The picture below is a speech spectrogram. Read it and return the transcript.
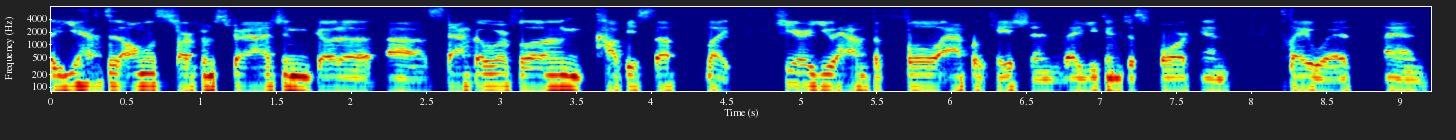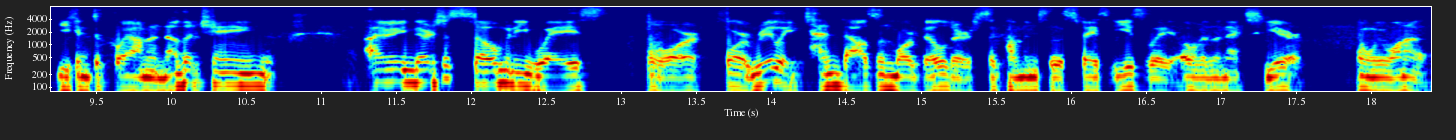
uh, you have to almost start from scratch and go to uh, stack overflow and copy stuff. Like here you have the full application that you can just fork and play with and you can deploy on another chain. I mean there's just so many ways for for really 10,000 more builders to come into the space easily over the next year and we want to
